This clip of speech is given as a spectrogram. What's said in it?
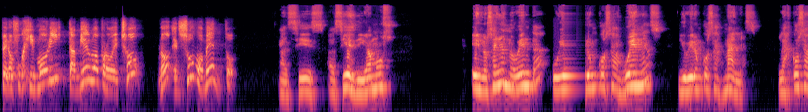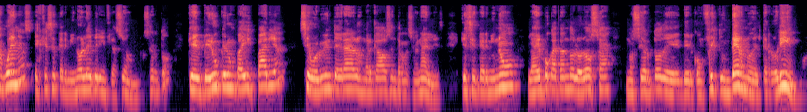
pero Fujimori también lo aprovechó, ¿no? En su momento. Así es, así es, digamos, en los años 90 hubieron cosas buenas y hubieron cosas malas. Las cosas buenas es que se terminó la hiperinflación, ¿no es cierto? Que el Perú, que era un país paria, se volvió a integrar a los mercados internacionales, que se terminó la época tan dolorosa, ¿no es cierto?, del conflicto interno, del terrorismo.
